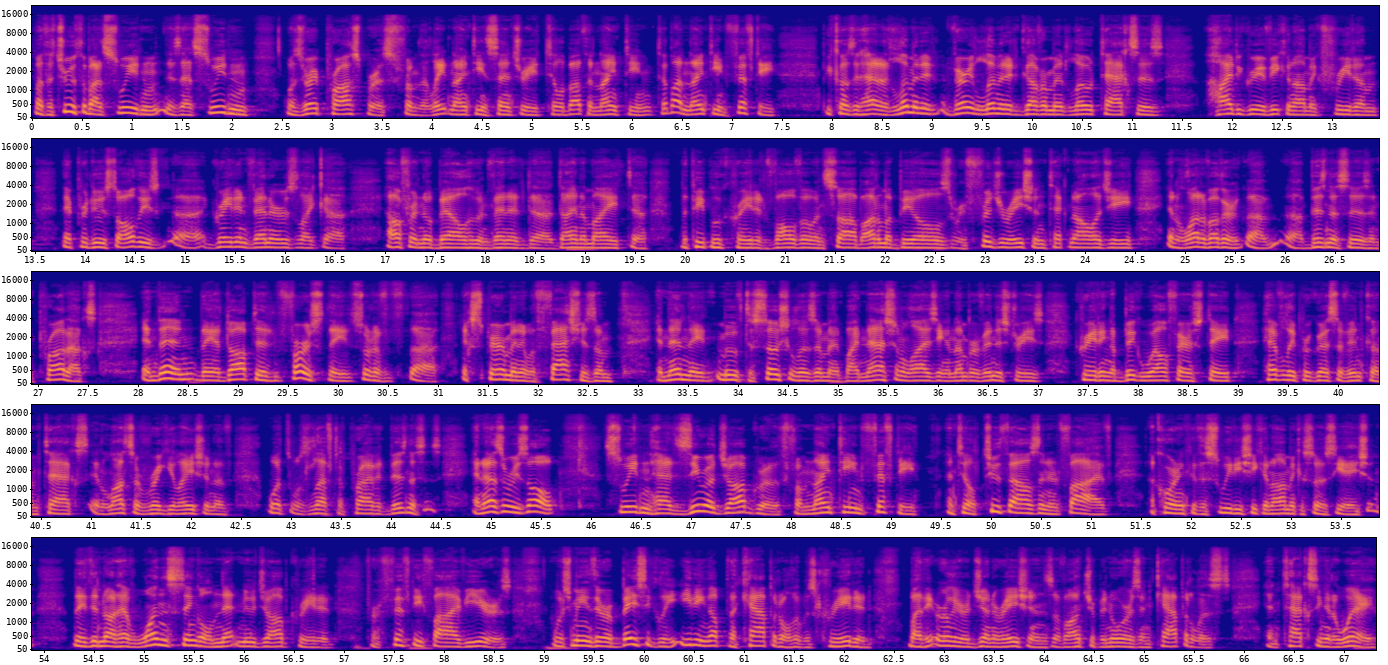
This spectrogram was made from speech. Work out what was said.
But the truth about Sweden is that Sweden was very prosperous from the late 19th century till about the 19 till about 1950 because it had a limited, very limited government, low taxes, high degree of economic freedom. They produced all these uh, great inventors like uh, Alfred Nobel, who invented uh, dynamite, uh, the people who created Volvo and Saab automobiles, refrigeration technology, and a lot of other uh, uh, businesses and products. And then they adopted first, they sort of uh, experimented with fascism, and then they moved to socialism and by nationalizing a number of industries, creating a big welfare state, heavily progressive income tax, and lots of regulation of what was left of private businesses. And as a result, Sweden had zero job growth from 1950 until 2005, according to the Swedish Economic Association. They did not have one single net new job created for 55 years, which means they were basically eating up the capital that was created by the earlier generations of entrepreneurs and capitalists and taxing it away.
